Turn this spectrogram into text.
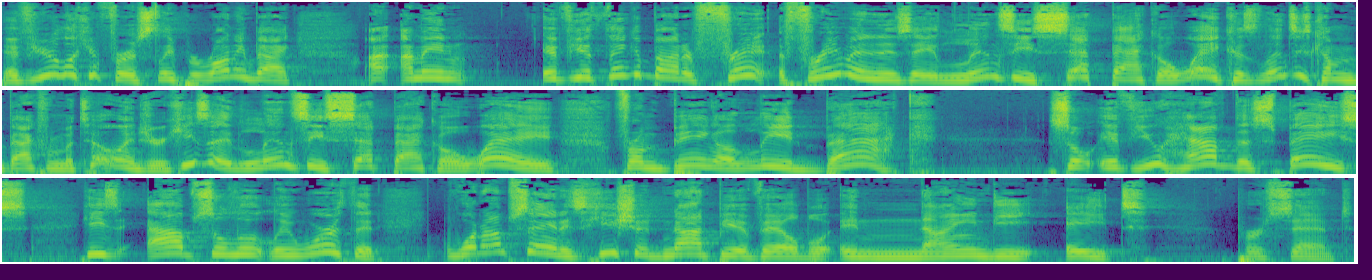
If you're looking for a sleeper running back, I, I mean, if you think about it, Freeman is a Lindsay setback away because Lindsay's coming back from a toe injury. He's a Lindsay setback away from being a lead back. So if you have the space, he's absolutely worth it. What I'm saying is he should not be available in 98%.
